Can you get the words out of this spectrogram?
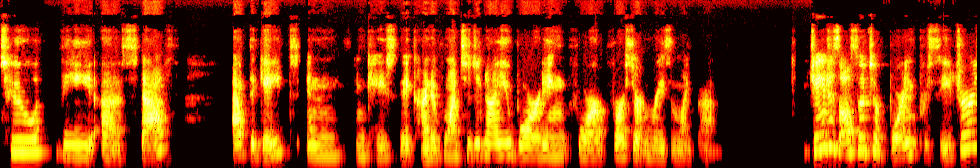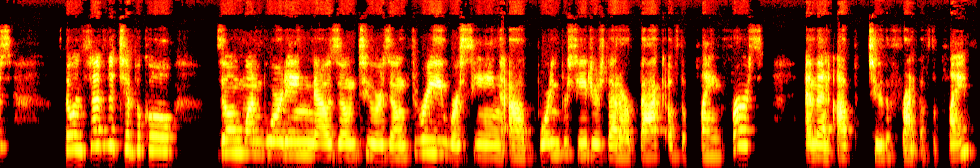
to the uh, staff at the gate in, in case they kind of want to deny you boarding for, for a certain reason like that. Changes also to boarding procedures. So instead of the typical zone one boarding, now zone two or zone three, we're seeing uh, boarding procedures that are back of the plane first and then up to the front of the plane.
